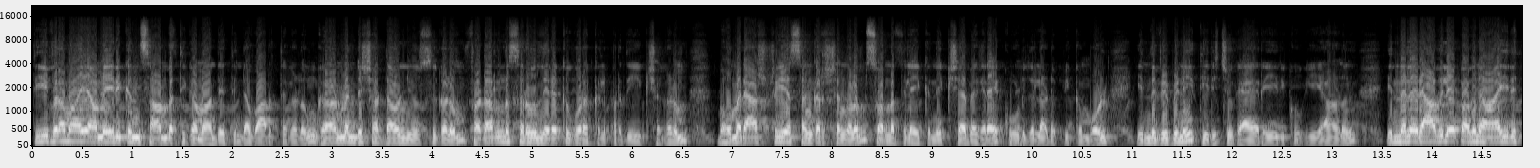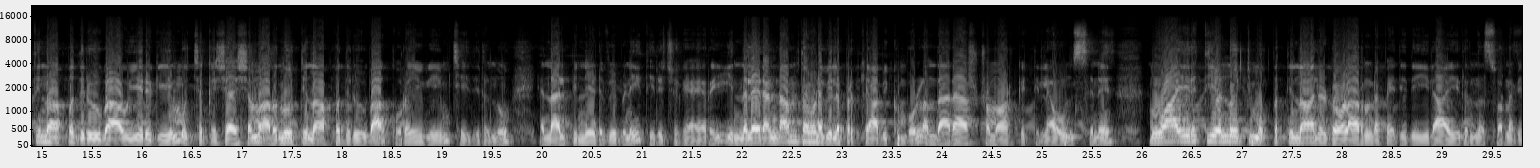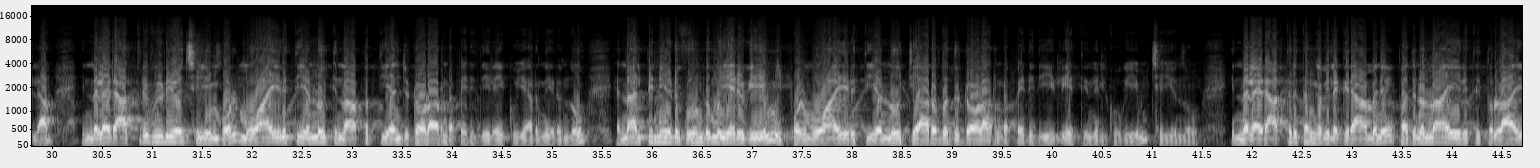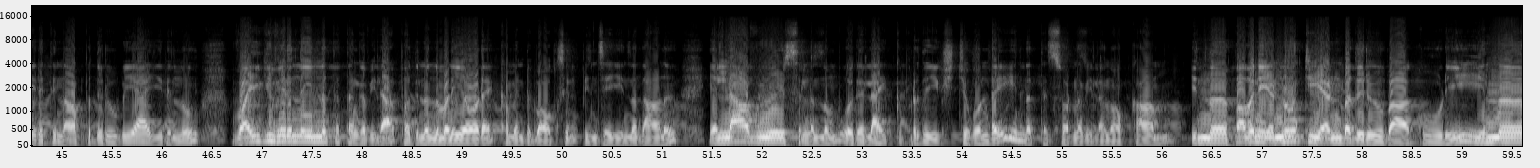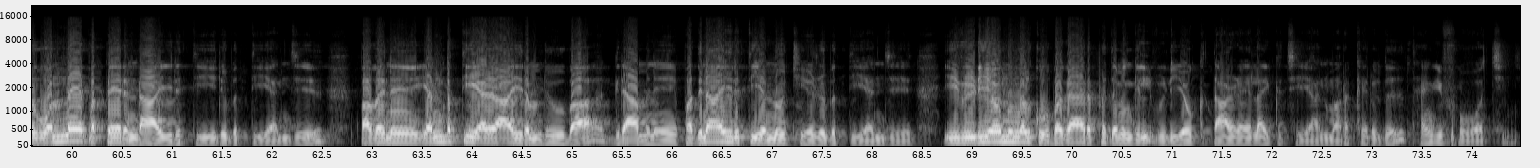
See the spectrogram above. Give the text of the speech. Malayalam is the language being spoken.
തീവ്രമായ അമേരിക്കൻ സാമ്പത്തിക മാന്ദ്യത്തിന്റെ വാർത്തകളും ഗവൺമെന്റ് ഷട്ട്ഡൌൺ ന്യൂസുകളും ഫെഡറൽ റിസർവ് നിരക്ക് കുറക്കൽ പ്രതീക്ഷകളും ഭൗമരാഷ്ട്രീയ സംഘർഷങ്ങളും സ്വർണത്തിലേക്ക് നിക്ഷേപകരെ കൂടുതൽ അടുപ്പിക്കുമ്പോൾ ഇന്ന് വിപണി തിരിച്ചു കയറിയിരിക്കുകയാണ്. ഇന്നലെ രാവിലെ പവന് ആയിരത്തി നാൽപ്പത് രൂപ ഉയരുകയും ഉച്ചയ്ക്ക് ശേഷം അറുന്നൂറ്റി നാൽപ്പത് രൂപ കുറയുകയും ചെയ്തിരുന്നു. എന്നാൽ പിന്നീട് വിപണി തിരിച്ചു കയറി. ഇന്നലെ രണ്ടാം തവണ വില പ്രഖ്യാപിക്കുമ്പോൾ അന്താരാഷ്ട്ര മാർക്കറ്റിൽ ഔൺസിന് മൂവായിരത്തി ഡോളറിന്റെ പരിധിയിലായിരുന്ന സ്വർണവില ഇന്നലെ രാത്രി വീഡിയോ ചെയ്യുമ്പോൾ മൂവായിരത്തി എണ്ണൂറ്റി നാൽപ്പത്തി അഞ്ച് ഡോളറിന്റെ പരിധിയിലേക്ക് ഉയർന്നിരുന്നു. എന്നാൽ പിന്നീട് വീണ്ടും ഉയരുകയും ഇപ്പോൾ മൂവായിരത്തി എണ്ണൂറ്റി അറുപത് ഡോളറിന്റെ പരിധിയിൽ എത്തി നിൽക്കുകയും ചെയ്യുന്നു. ഇന്നലെ രാത്രി തങ്കവില ഗ്രാമിന് പതിനൊന്നായിരത്തി തൊള്ളായിരത്തി നാൽപ്പത് രൂപയായിരുന്നു. വൈകി വരുന്ന ഇന്നത്തെ തങ്കവില പതിനൊന്ന് മണിയോടെ കമന്റ് ബോക്സിൽ പിൻ ചെയ്യുന്നതാണ്. എല്ലാ വ്യൂവേഴ്സിൽ നിന്നും ഒരു ലൈക്ക് പ്രതീക്ഷിച്ചുകൊണ്ട് ഇന്നത്തെ സ്വർണവില നോക്കാം. ഇന്ന് പവന് എണ്ണൂറ്റി എൺപത് രൂപ കൂടി. ഇന്ന് ഒന്ന് പത്ത് രണ്ടായിരത്തി ഇരുപത്തി അഞ്ച് പവന് എൺപത്തി ഏഴായിരം രൂപ ഗ്രാമിന് പതിനായിരത്തി എണ്ണൂറ്റി എഴുപത്തി അഞ്ച് ഈ വീഡിയോ നിങ്ങൾക്ക് ഉപകാരപ്രദമെങ്കിൽ വീഡിയോക്ക് താഴെ ലൈക്ക് ചെയ്യാൻ മറക്കരുത്. Thank for watching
